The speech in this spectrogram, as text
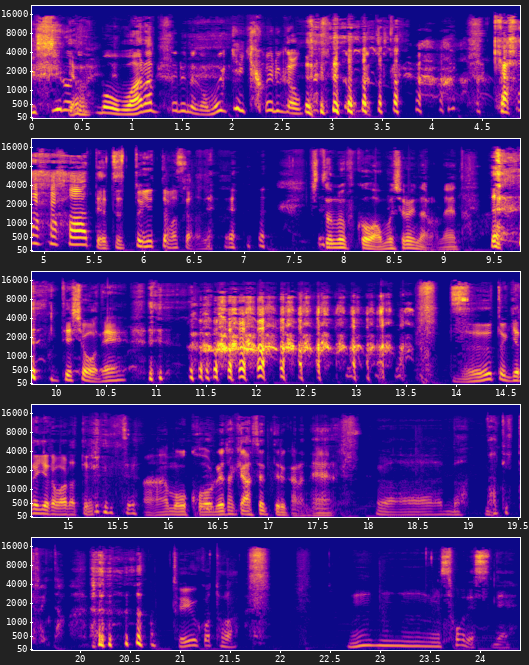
後ろでもう笑ってるのが思いっきり聞こえるからおかしいキャハハハってずっと言ってますからね。人の不幸は面白いんだろうね。でしょうね。ずーっとゲラゲラ笑ってる。ああ、もうこれだけ焦ってるからね。うわーな、なんて言ったらいいんだ。ということは、うーん、そうですね。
